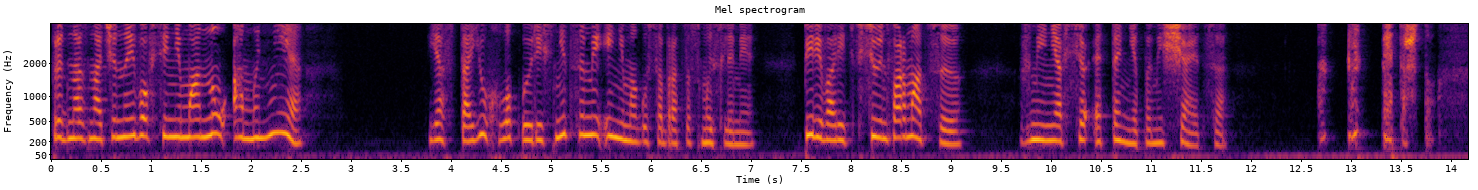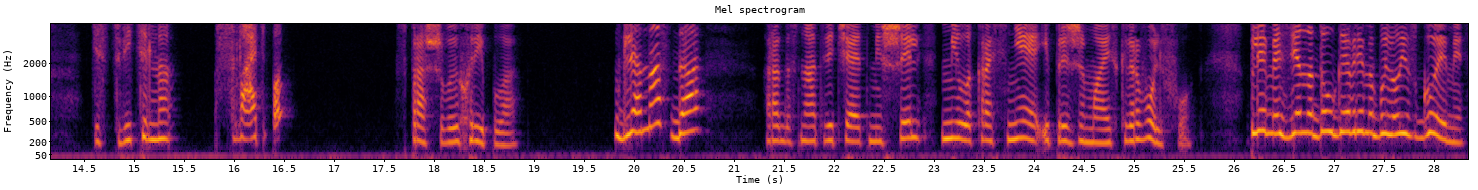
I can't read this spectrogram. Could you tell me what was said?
предназначенные вовсе не Ману, а мне — я стою, хлопаю ресницами и не могу собраться с мыслями. Переварить всю информацию. В меня все это не помещается. «Это что, действительно свадьба?» Спрашиваю хрипло. «Для нас, да», — радостно отвечает Мишель, мило краснея и прижимаясь к Вервольфу. «Племя Зена долгое время было изгоями,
